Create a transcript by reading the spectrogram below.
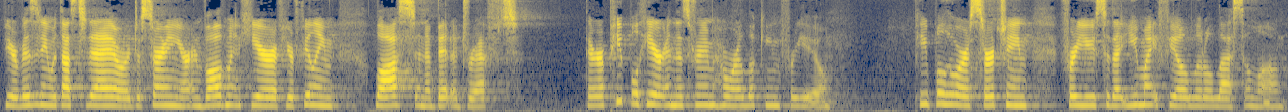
If you're visiting with us today or discerning your involvement here, if you're feeling lost and a bit adrift, there are people here in this room who are looking for you. People who are searching for you so that you might feel a little less alone.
